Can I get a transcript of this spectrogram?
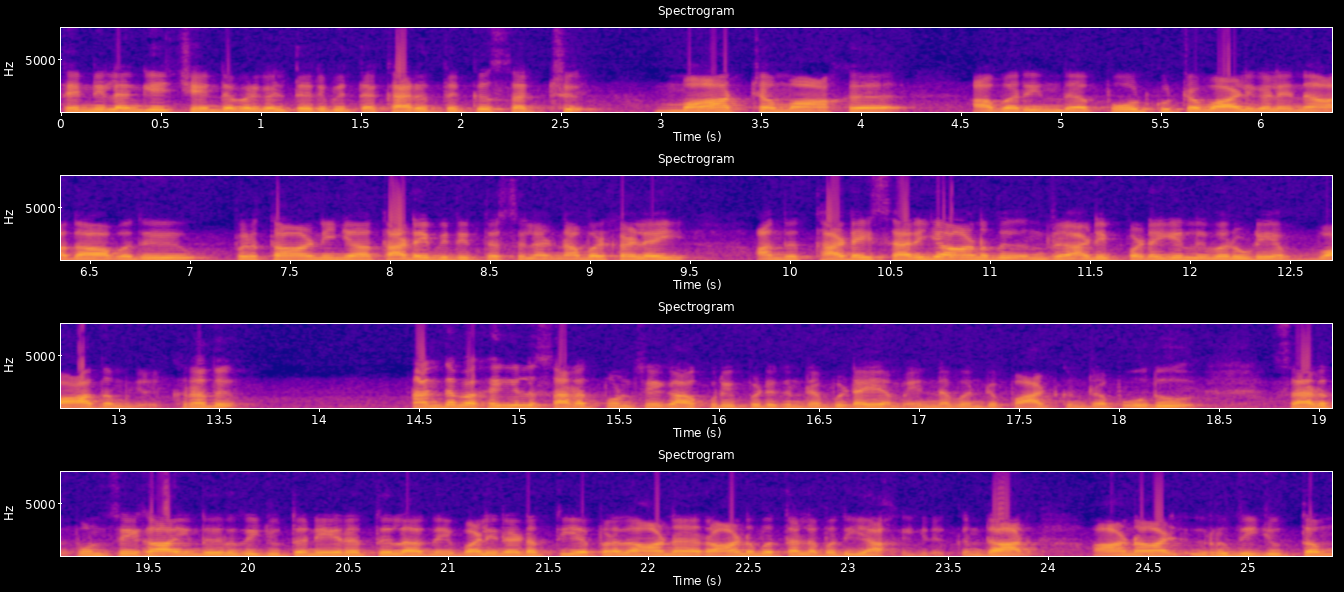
தென்னிலங்கையைச் சேர்ந்தவர்கள் தெரிவித்த கருத்துக்கு சற்று மாற்றமாக அவர் இந்த போர்க்குற்றவாளிகள் என அதாவது பிரித்தானியா தடை விதித்த சில நபர்களை அந்த தடை சரியானது என்ற அடிப்படையில் இவருடைய வாதம் இருக்கிறது. அந்த வகையில் சரத் பொன்சேகா குறிப்பிடுகின்ற விடயம் என்னவென்று பார்க்கின்ற போது சரத் பொன்சேகா இந்த இறுதி யுத்த நேரத்தில் அதை வழிநடத்திய பிரதான இராணுவ தளபதியாக இருக்கின்றார். ஆனால் இறுதி யுத்தம்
